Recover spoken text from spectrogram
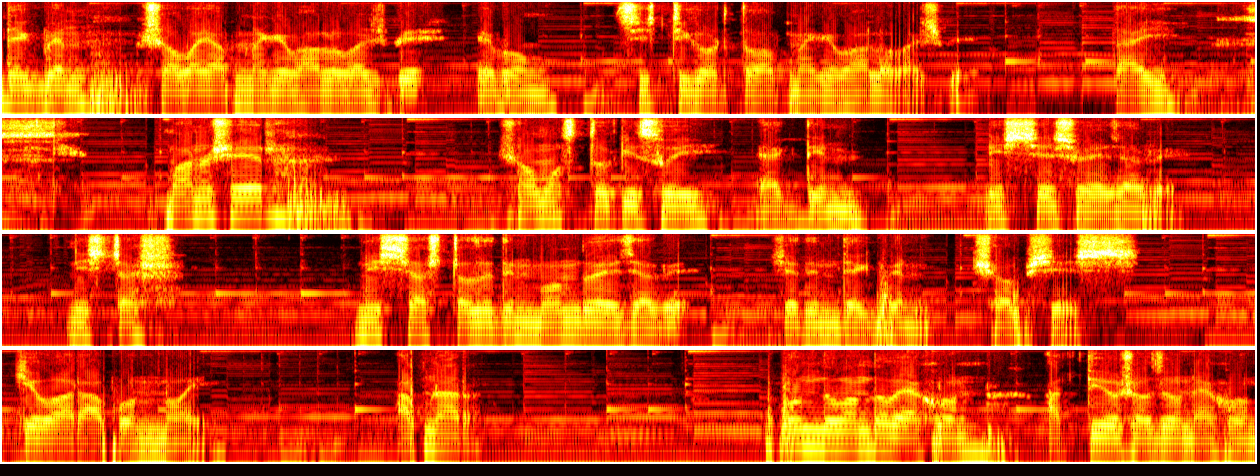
দেখবেন সবাই আপনাকে ভালোবাসবে এবং সৃষ্টিকর্তাও আপনাকে ভালোবাসবে। তাই মানুষের সমস্ত কিছুই একদিন নিঃশেষ হয়ে যাবে। নিঃশ্বাস, নিঃশ্বাসটা যেদিন বন্ধ হয়ে যাবে, সেদিন দেখবেন সব শেষ। কেউ আর আপন নয়। আপনার বন্ধু বান্ধব এখন, আত্মীয় স্বজন এখন,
